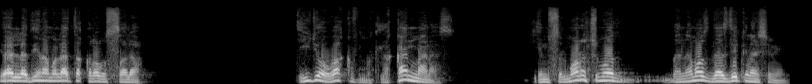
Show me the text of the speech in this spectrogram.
یا الذین لا تقربوا الصلاه دیجا وقف مطلقا من است. که مسلمان شما به نماز نزدیک نشوین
